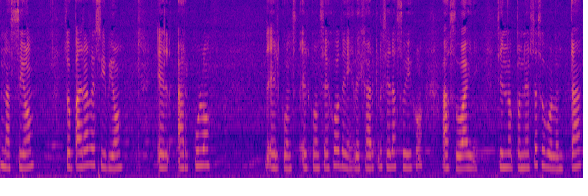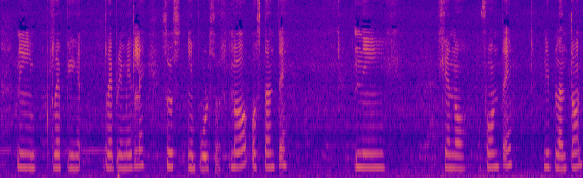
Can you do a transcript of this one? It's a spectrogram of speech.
nació, su padre recibió el árculo el, el consejo de dejar crecer a su hijo a su aire, sin oponerse a su voluntad ni reprimirle sus impulsos. No obstante, ni Genofonte ni Platón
